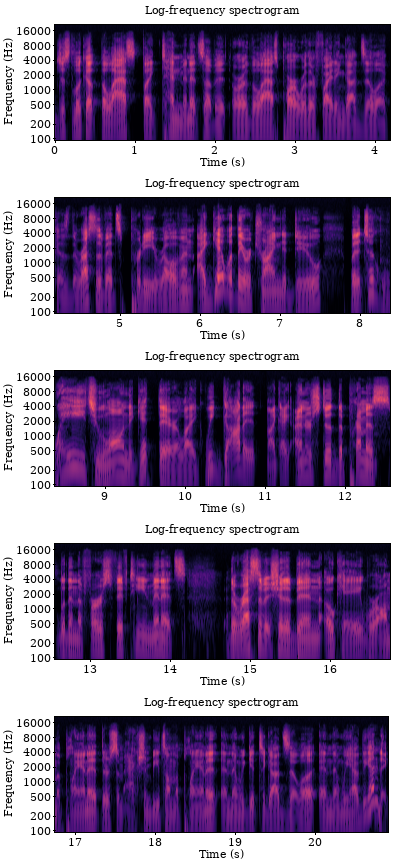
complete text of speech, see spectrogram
just look up the last like 10 minutes of it or the last part where they're fighting Godzilla because the rest of it's pretty irrelevant. I get what they were trying to do, but it took way too long to get there. Like, we got it. Like, I understood the premise within the first 15 minutes. The rest of it should have been okay, we're on the planet, there's some action beats on the planet, and then we get to Godzilla, and then we have the ending.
